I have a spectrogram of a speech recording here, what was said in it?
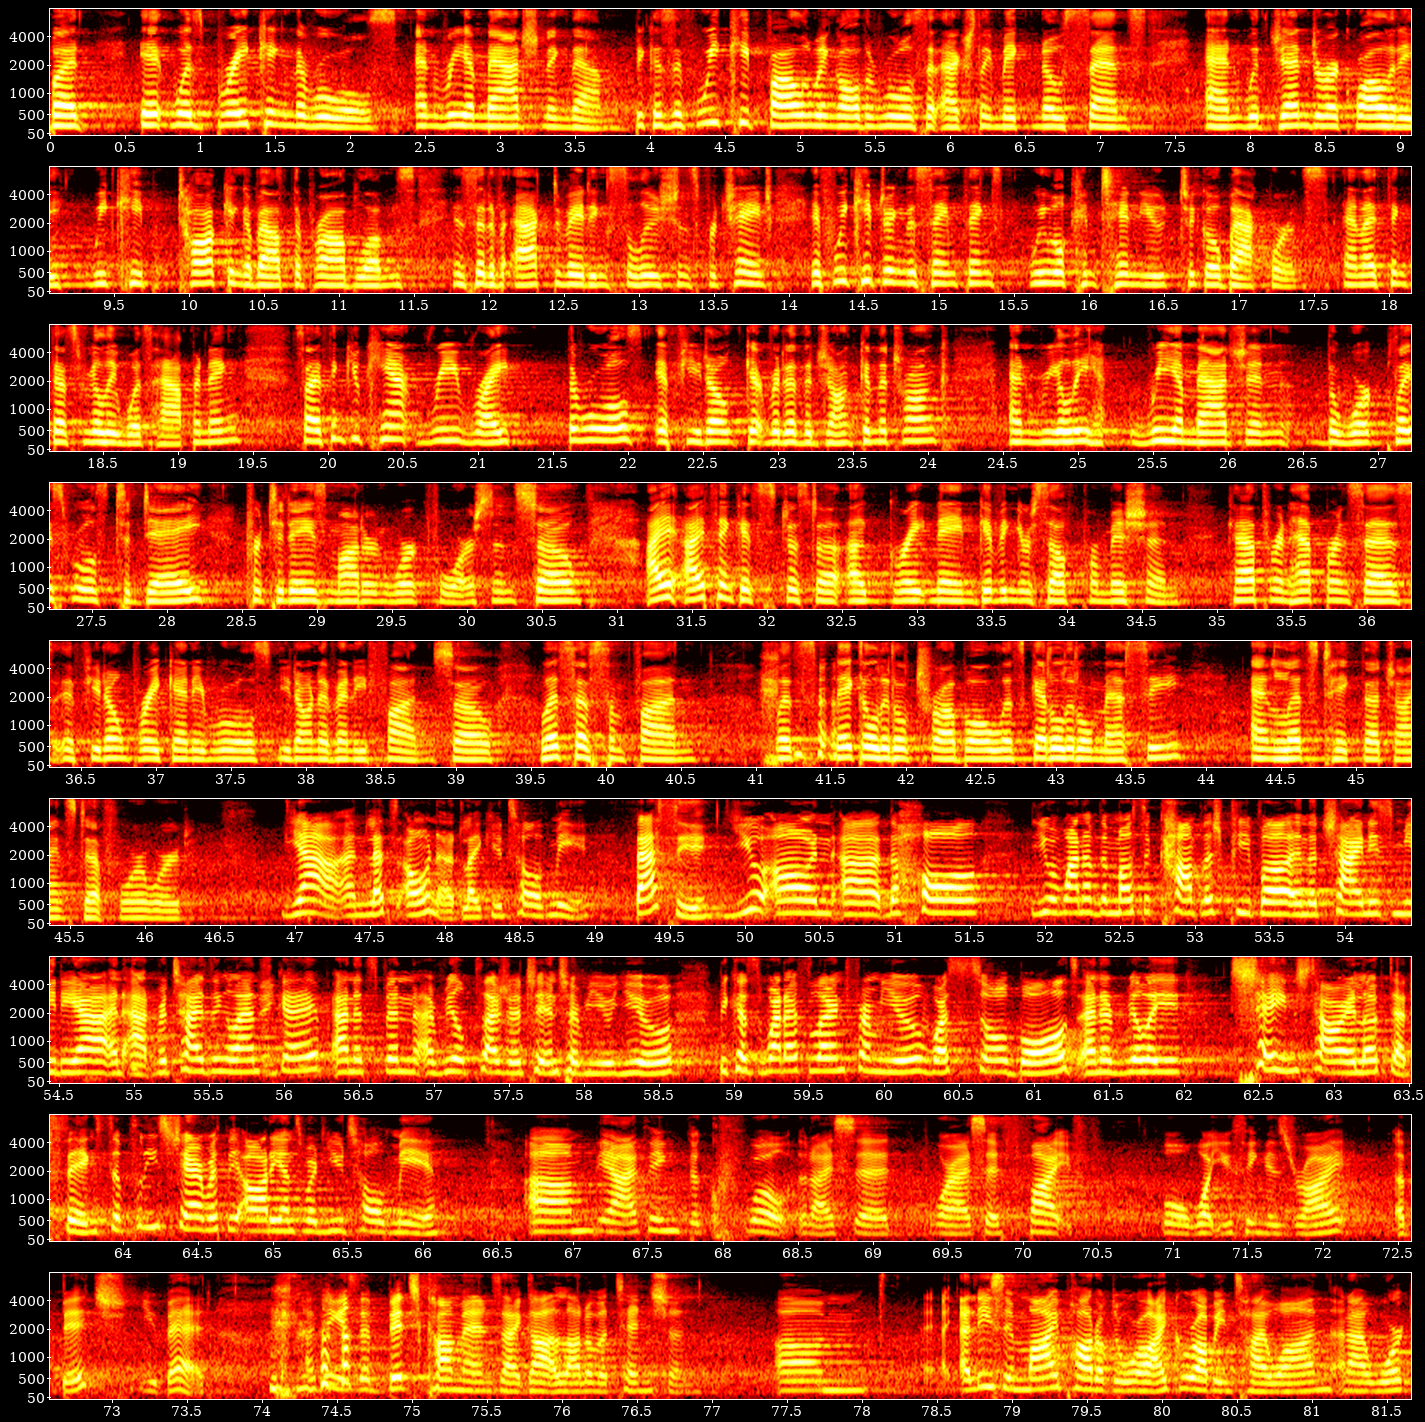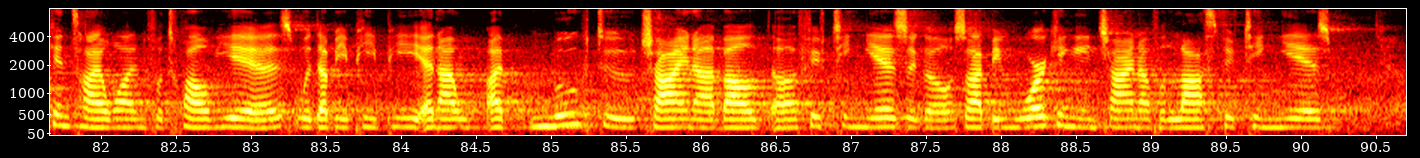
but it was breaking the rules and reimagining them. Because if we keep following all the rules that actually make no sense, and with gender equality, we keep talking about the problems instead of activating solutions for change. If we keep doing the same things, we will continue to go backwards. And I think that's really what's happening. So I think you can't rewrite the rules if you don't get rid of the junk in the trunk and really reimagine the workplace rules today for today's modern workforce. And so I, I think it's just a, a great name, giving yourself permission. Katharine Hepburn says, if you don't break any rules, you don't have any fun. So let's have some fun. Let's make a little trouble. Let's get a little messy. And let's take that giant step forward. Yeah, and let's own it, like you told me. Bessie, you own uh, the whole, you're one of the most accomplished people in the Chinese media and advertising landscape, and it's been a real pleasure to interview you because what I've learned from you was so bold, and it really changed how I looked at things. So please share with the audience what you told me. Um, yeah, I think the quote that I said, where I said, fight for what you think is right, a bitch, you bet. I think it's the bitch comments that got a lot of attention. Um, at least in my part of the world, I grew up in Taiwan and I worked in Taiwan for 12 years with WPP, and I, I moved to China about uh, 15 years ago. So I've been working in China for the last 15 years.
